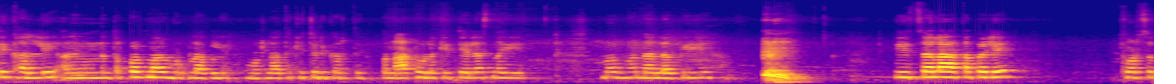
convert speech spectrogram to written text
ती खाल्ली आणि मग नंतर परत मला भूक लागली. म्हटलं आता खिचडी करते. पण आठवलं की तेलच नाही आहे मग म्हणालं की की चला आता पहिले. थोडंसं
